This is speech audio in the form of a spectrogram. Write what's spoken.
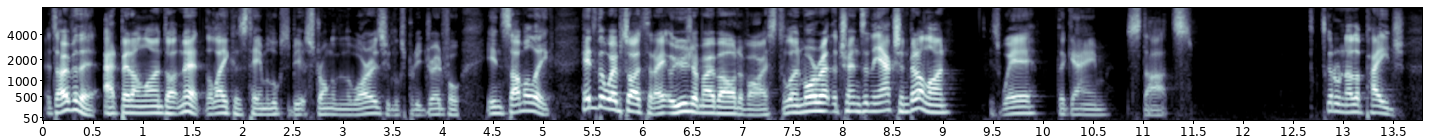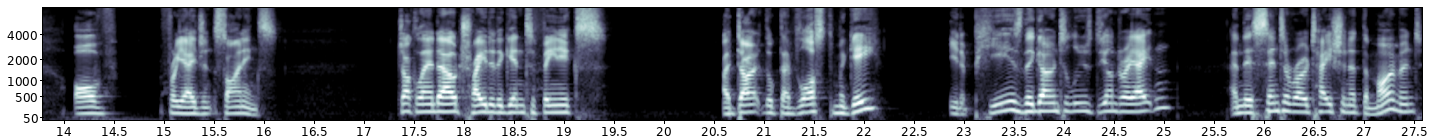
It's over there at betonline.net. The Lakers team looks a bit stronger than the Warriors, who looks pretty dreadful in Summer League. Head to the website today or use your mobile device to learn more about the trends in the action. BetOnline is where the game starts. Let's go to another page of free agent signings. Jock Landale traded again to Phoenix. I don't look, they've lost McGee. It appears they're going to lose DeAndre Ayton. And their center rotation at the moment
